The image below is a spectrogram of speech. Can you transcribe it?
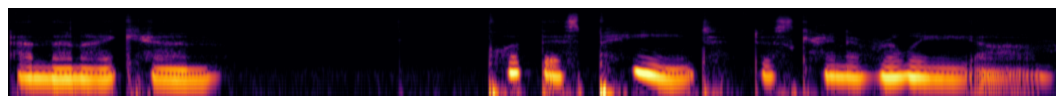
And then I can put this paint, just kind of really um,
